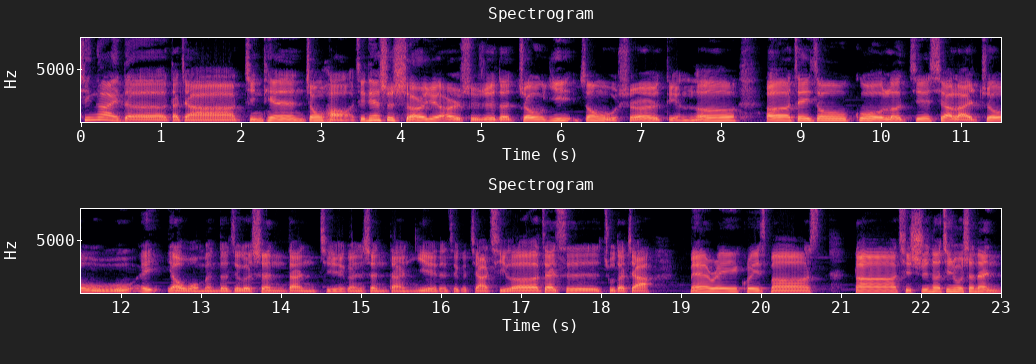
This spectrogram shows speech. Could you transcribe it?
亲爱的大家，今天中午好。今天是十二月二十日的周一中午十二点了。呃，这一周过了，接下来周五，哎，要我们的这个圣诞节跟圣诞夜的这个假期了。再次祝大家 Merry Christmas。那其实呢，进入圣诞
